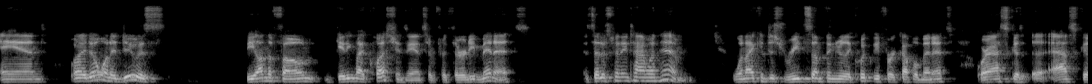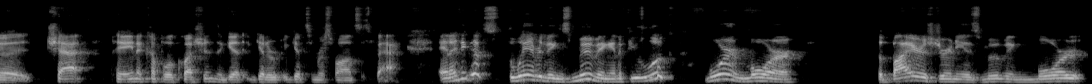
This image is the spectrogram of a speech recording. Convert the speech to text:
and what I don't want to do is be on the phone getting my questions answered for 30 minutes instead of spending time with him when I can just read something really quickly for a couple minutes or ask a, ask a chat pane a couple of questions and get get a, get some responses back. And I think that's the way everything's moving. And if you look more and more, the buyer's journey is moving more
